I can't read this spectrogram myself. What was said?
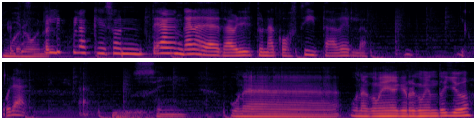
Bueno, esas bueno. películas que son te dan ganas de abrirte una cosita, verla y curar. Sí. Una, una comedia que recomiendo yo.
